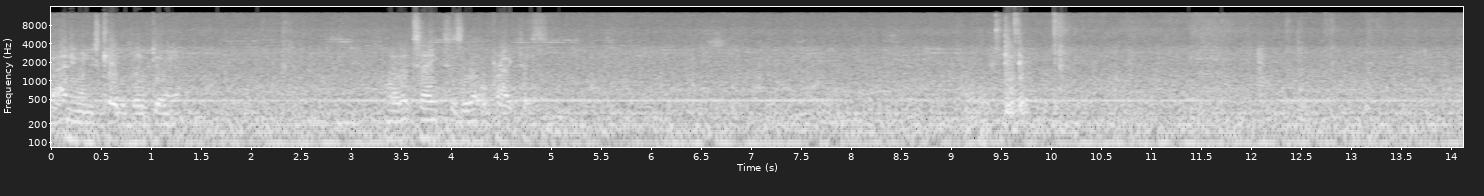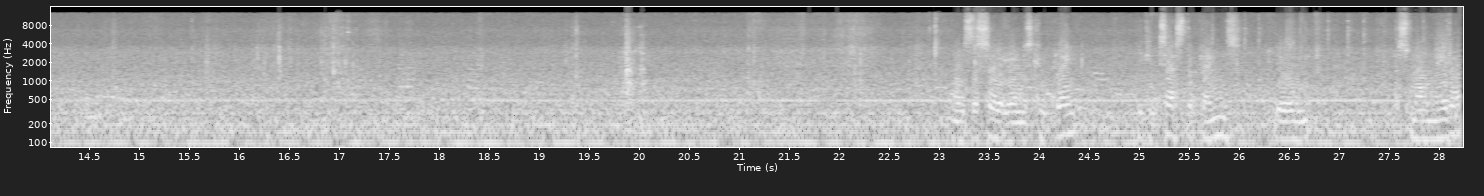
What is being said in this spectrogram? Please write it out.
but anyone is capable of doing it. All it takes is a little practice. Once the soldering is complete, you can test the pins using a small needle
